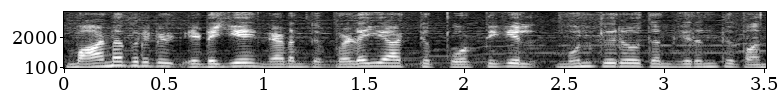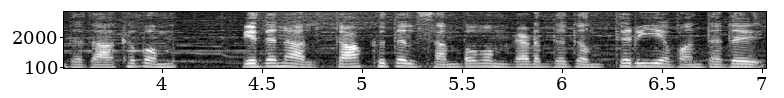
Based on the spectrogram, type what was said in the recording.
மாணவர்கள் இடையே நடந்த விளையாட்டு போட்டியில் முன்விரோதம் இருந்து வந்ததாகவும் இதனால் தாக்குதல் சம்பவம் நடந்ததும் தெரிய வந்தது.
